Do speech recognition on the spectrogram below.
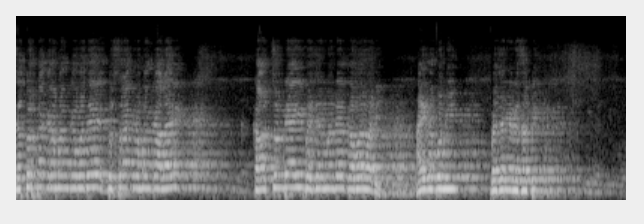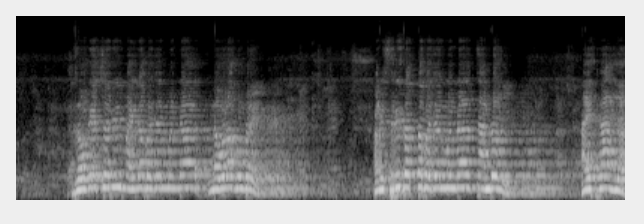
चतुर्थ क्रमांकामध्ये दुसरा क्रमांक आलाय. काळचुंडे आई भजन मंडळ गवरवाडी. आहे का कोणी भजन घेण्यासाठी? जोगेश्वरी महिला भजन मंडळ नवला गुंबरे आणि श्री दत्त भजन मंडळ चांदोली. आहेत का? या.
